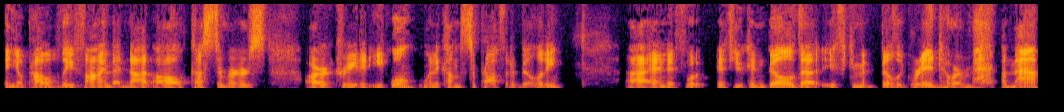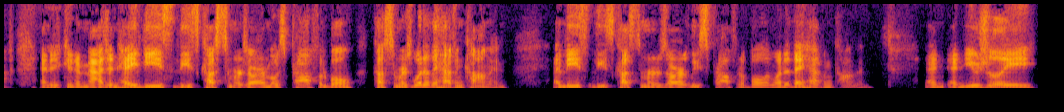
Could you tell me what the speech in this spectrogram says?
and you'll probably find that not all customers are created equal when it comes to profitability. Uh, and if if you can build a if you can build a grid or a map, and you can imagine, hey, these these customers are our most profitable customers. What do they have in common? And these these customers are least profitable, and what do they have in common? And and usually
